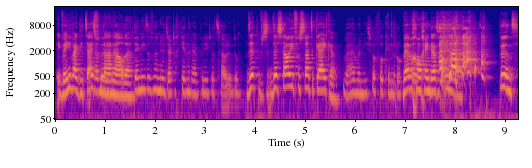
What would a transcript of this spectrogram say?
Ik weet niet waar ik die tijd We vandaan haalde. Ik denk niet dat we nu 30 kinderen hebben die dat zouden doen. Dit, daar zou je van staan te kijken. We hebben niet zoveel kinderen op. We hebben gewoon geen 30 kinderen. Punt.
